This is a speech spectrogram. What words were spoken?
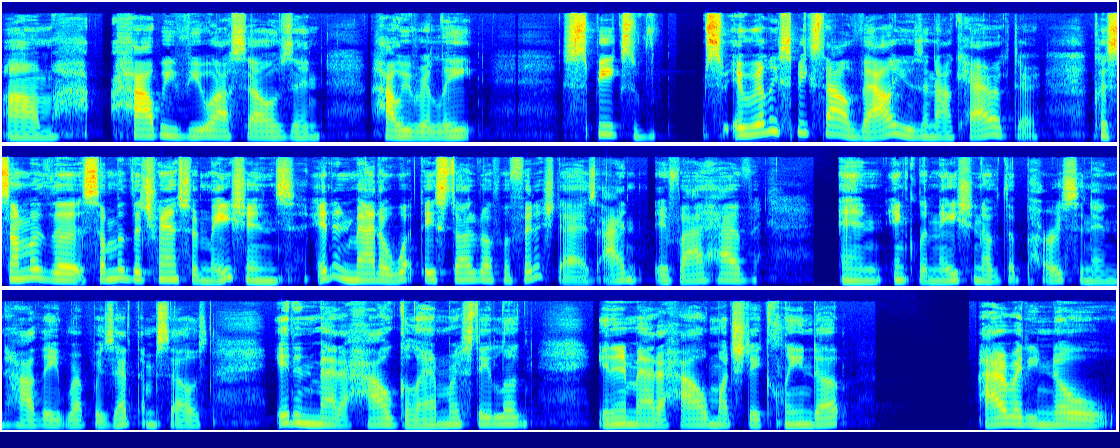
um how we view ourselves and how we relate speaks it really speaks to our values and our character. Because some of the some of the transformations it didn't matter what they started off or finished as. I if i have an inclination of the person and how they represent themselves it didn't matter how glamorous they look it didn't matter how much they cleaned up. I already know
